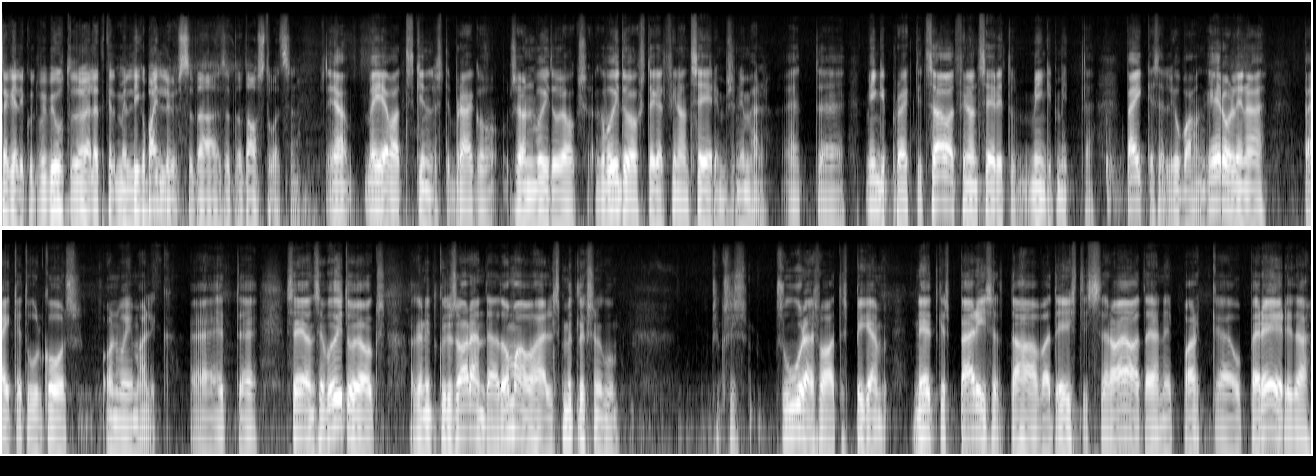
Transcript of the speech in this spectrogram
tegelikult võib juhtuda ühel hetkel meil liiga palju just seda, seda taastuvat siin. ja meie vaates kindlasti praegu see on võidujooks, aga võidujooks tegelikult finantseerimise nimel, et äh, mingid projektid saavad finantseeritud, mingid mitte. päikesel juba on keeruline, päike, tuul koos on võimalik. Äh, et äh, see on see võidujooks, aga nüüd, kuidas arendajad omavahel, siis ma ütleks nagu niisuguses suures vaates pigem need, kes päriselt tahavad Eestisse rajada ja neid parke opereerida,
